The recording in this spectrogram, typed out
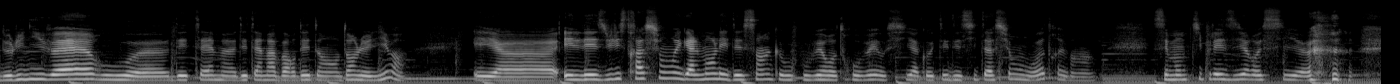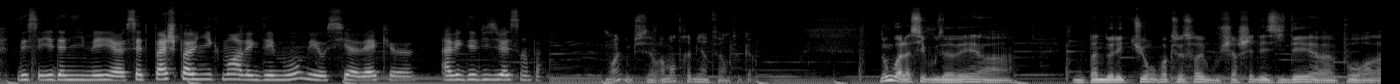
de l'univers ou des, thèmes, des thèmes abordés dans, dans le livre. Et, et, les illustrations également, les dessins que vous pouvez retrouver aussi à côté des citations ou autres, et eh ben, c'est mon petit plaisir aussi d'essayer d'animer cette page, pas uniquement avec des mots, mais aussi avec, avec des visuels sympas. Ouais, c'est vraiment très bien fait en tout cas. Donc voilà, si vous avez euh, une panne de lecture ou quoi que ce soit et vous cherchez des idées euh, pour, euh,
